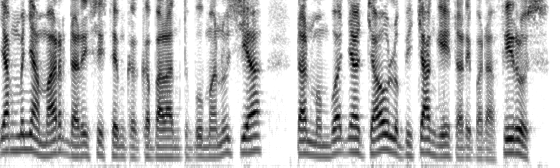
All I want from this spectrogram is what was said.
yang menyamar dari sistem kekebalan tubuh manusia dan membuatnya jauh lebih canggih daripada virus.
